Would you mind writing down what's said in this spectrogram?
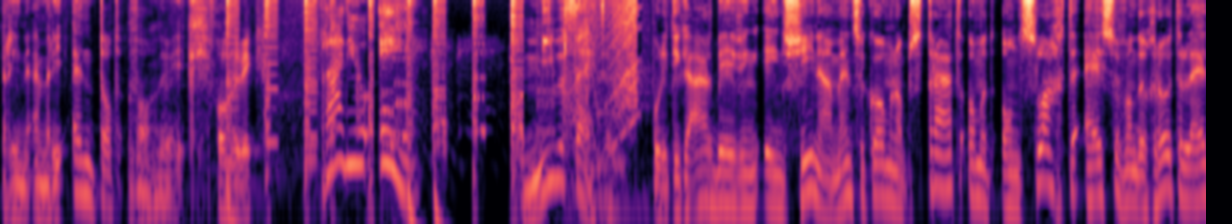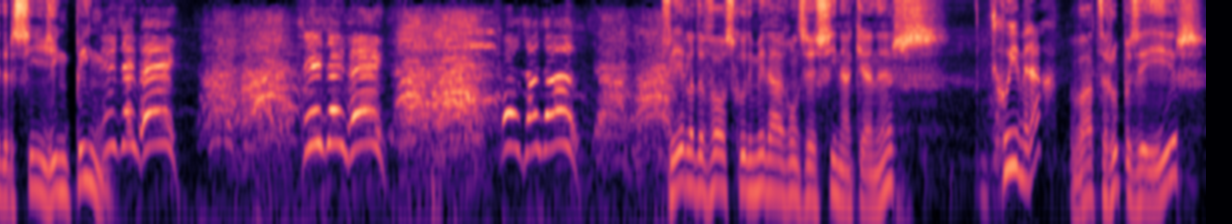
Rien Emery. En tot volgende week. Volgende week. Radio 1. Nieuwe feiten. Politieke aardbeving in China. Mensen komen op straat om het ontslag te eisen van de grote leider Xi Jinping. Xi Jinping! Xi Jinping! Veerle de Vos, goedemiddag, onze China-kenner. Goedemiddag. Wat roepen ze hier?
